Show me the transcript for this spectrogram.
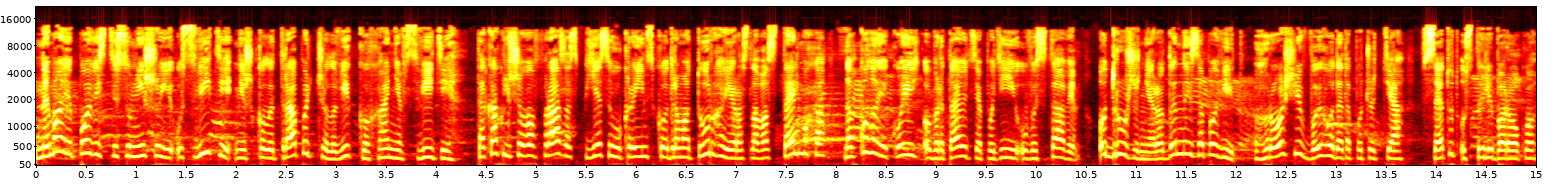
Немає повісті сумнішої у світі, ніж коли трапить чоловік кохання в світі. Така ключова фраза з п'єси українського драматурга Ярослава Стельмаха, навколо якої й обертаються події у виставі. Одруження, родинний заповіт, гроші, вигода та почуття. Все тут у стилі бароко.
